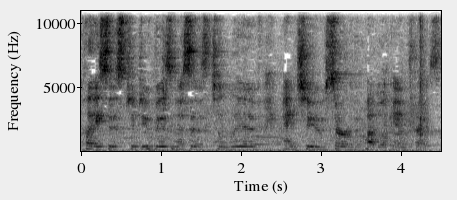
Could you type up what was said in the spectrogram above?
places to do businesses, to live, and to serve the public interest.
